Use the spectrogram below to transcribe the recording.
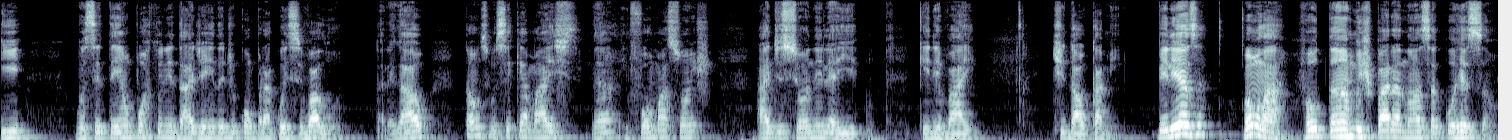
e você tem a oportunidade ainda de comprar com esse valor, tá legal? Então, se você quer mais né, informações, adicione ele aí, que ele vai te dar o caminho. Beleza? Vamos lá, voltamos para a nossa correção.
